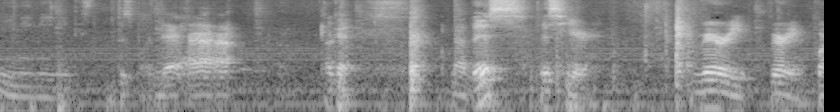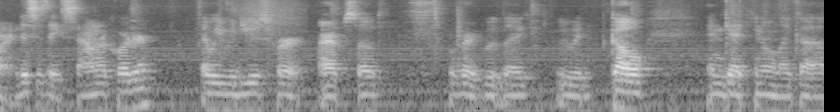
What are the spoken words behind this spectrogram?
me, me, me, this, this part. Yeah. Okay. Now this, this here, very, very important. This is a sound recorder that we would use for our episode. We're very bootleg. We would go and get, you know, like uh,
